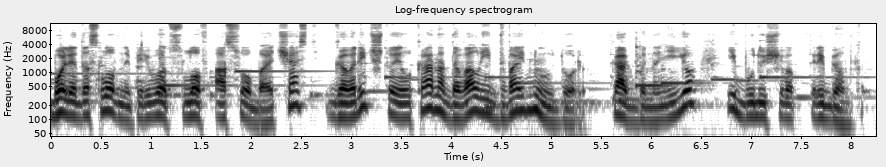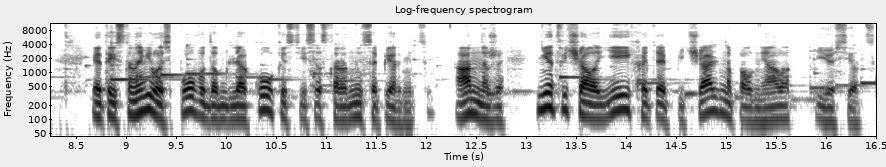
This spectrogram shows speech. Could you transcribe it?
Более дословный перевод слов «особая часть» говорит, что Илкана давал ей двойную долю, как бы на нее и будущего ребенка. Это и становилось поводом для колкостей со стороны соперницы. Анна же не отвечала ей, хотя печаль наполняла ее сердце.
